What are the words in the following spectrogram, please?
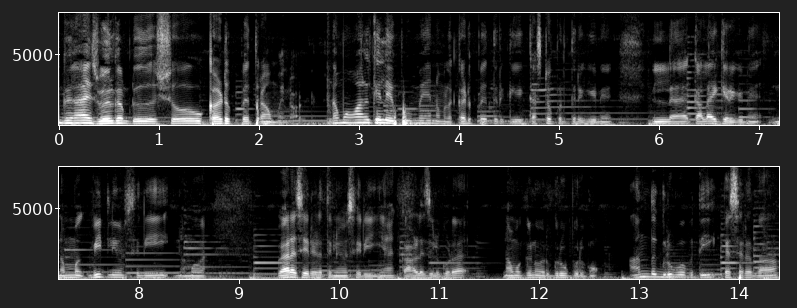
guys welcome to the show கடுப்பேத்துறா மைனாட் நம்ம வாழ்க்கையில் எப்பவுமே நம்மளை கடுப்பேற்றுருக்கு கஷ்டப்படுத்துறதுக்குன்னு இல்லை கலாய்க்கிறதுக்குன்னு நம்ம வீட்லேயும் சரி நம்ம வேலை செய்கிற இடத்துலையும் சரி ஏன் காலேஜில் கூட நமக்குன்னு ஒரு குரூப் இருக்கும். அந்த குரூப்பை பற்றி பேசுகிறது தான்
